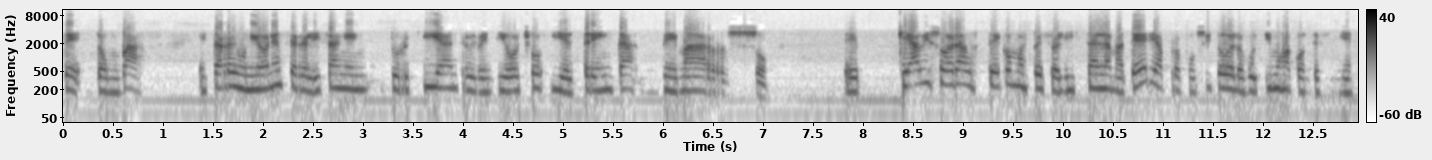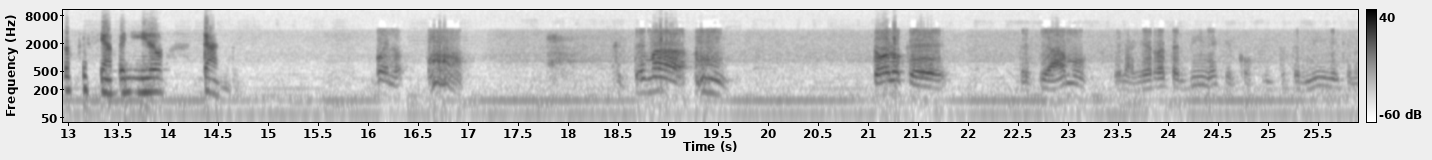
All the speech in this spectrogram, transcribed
de Donbass. Estas reuniones se realizan en Turquía entre el 28 y el 30 de marzo. Eh, ¿Qué avisora usted como especialista en la materia a propósito de los últimos acontecimientos que se han venido dando? Bueno, el tema, todo lo que deseamos que la guerra termine, que el conflicto termine, que no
